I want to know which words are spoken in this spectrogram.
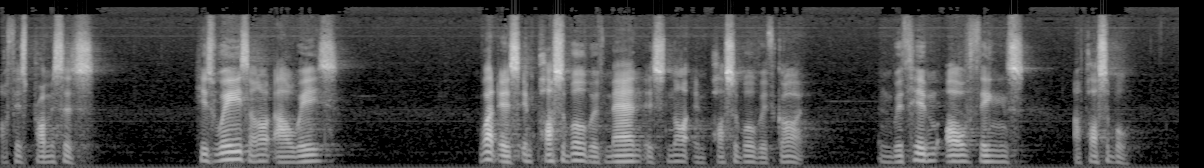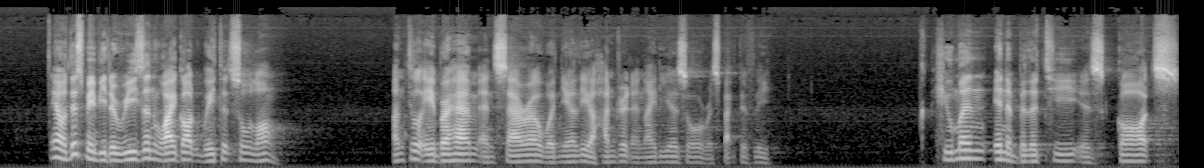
of His promises. His ways are not our ways. What is impossible with man is not impossible with God. And with Him, all things are possible. You know, this may be the reason why God waited so long until Abraham and Sarah were nearly 190 years old, respectively. Human inability is God's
